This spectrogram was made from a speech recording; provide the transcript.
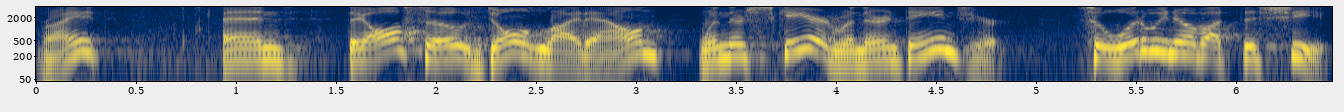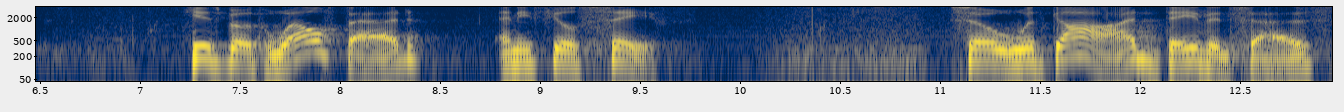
right? And they also don't lie down when they're scared, when they're in danger. So what do we know about this sheep? He is both well fed and he feels safe. So with God, David says,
